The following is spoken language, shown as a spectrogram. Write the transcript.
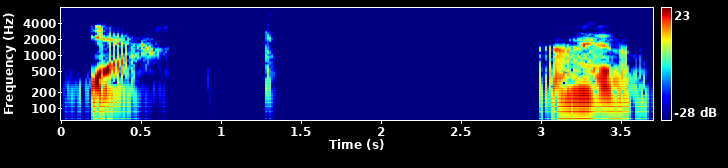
Yeah. I don't know.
